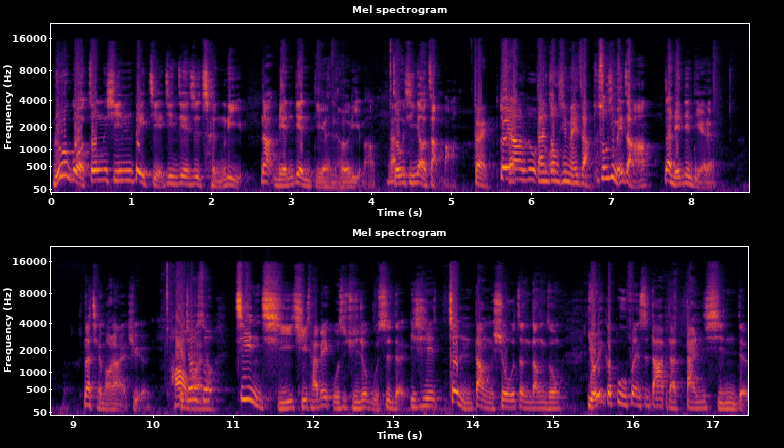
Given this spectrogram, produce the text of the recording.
如果中芯被解禁这件事成立，那联电跌很合理吗？中芯要涨吧？对对啊，但中芯没涨，中芯没涨啊，那联电跌了。那钱跑哪里去了？好好也就是说，近期其台北股市、全球股市的一些震荡修正当中，有一个部分是大家比较担心的，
